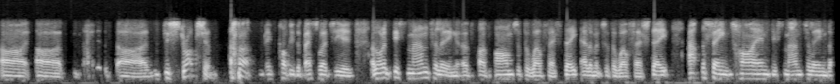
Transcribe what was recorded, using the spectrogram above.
uh, uh, uh, destruction. it's probably the best word to use. A lot of dismantling of, of arms of the welfare state, elements of the welfare state. At the same time, dismantling the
